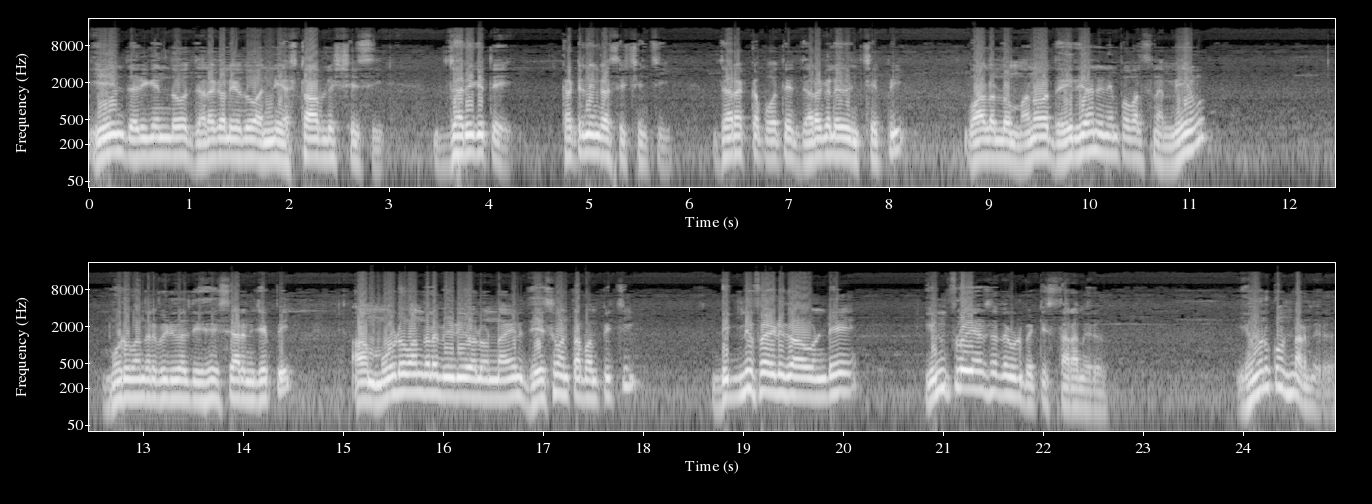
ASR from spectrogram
ఏం జరిగిందో జరగలేదో అన్ని ఎస్టాబ్లిష్ చేసి జరిగితే కఠినంగా శిక్షించి జరగకపోతే జరగలేదని చెప్పి వాళ్ళల్లో మనోధైర్యాన్ని నింపవలసిన మేము మూడు వందల వీడియోలు తీసేశారని చెప్పి ఆ మూడు వందల వీడియోలు ఉన్నాయని దేశం అంతా పంపించి డిగ్నిఫైడ్గా ఉండే ఇన్ఫ్లుయెన్సర్ కూడా పెట్టిస్తారా మీరు? ఏమనుకుంటున్నారు మీరు?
